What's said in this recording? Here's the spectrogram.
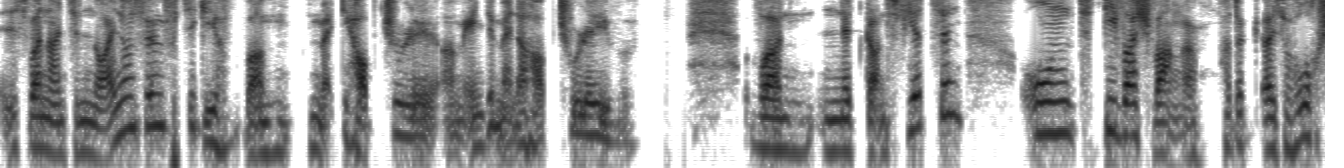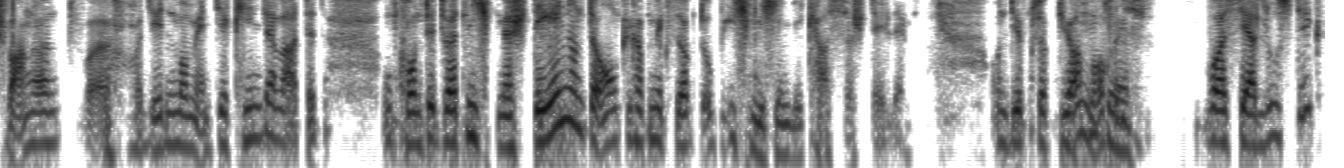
es war 1959, ich war die Hauptschule, am Ende meiner Hauptschule, war nicht ganz 14 und die war schwanger, hat also hochschwanger und hat jeden Moment ihr Kind erwartet und konnte dort nicht mehr stehen und der Onkel hat mir gesagt, ob ich mich in die Kasse stelle. Und ich habe gesagt, ja, mach ich war sehr lustig,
